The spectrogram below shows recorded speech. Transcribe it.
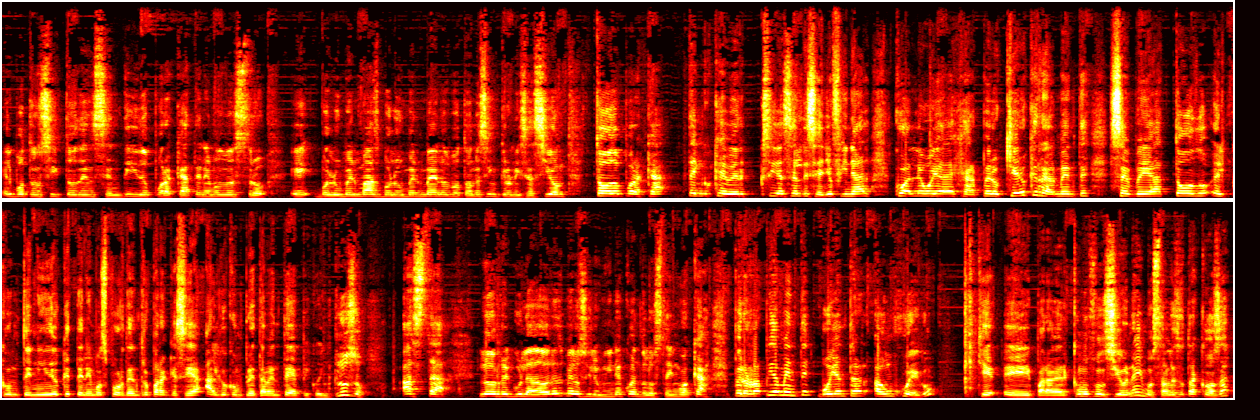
el botoncito de encendido, por acá tenemos nuestro eh, volumen más, volumen menos, botón de sincronización, todo por acá tengo que ver si es el diseño final, cuál le voy a dejar, pero quiero que realmente se vea todo el contenido que tenemos por dentro para que sea algo completamente épico. Incluso hasta los reguladores me los ilumina cuando los tengo acá. Pero rápidamente voy a entrar a un juego eh, para ver cómo funciona y mostrarles otra cosa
